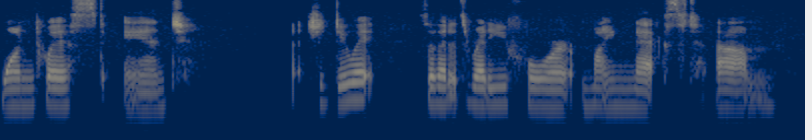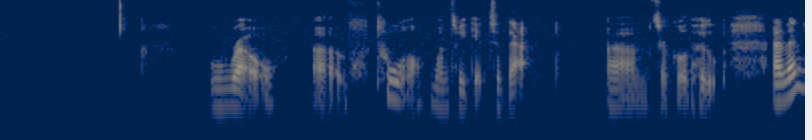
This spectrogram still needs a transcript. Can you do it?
one twist and that should do it so that it's ready for my next um, row of tulle once we get to that um, circle the hoop. And then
